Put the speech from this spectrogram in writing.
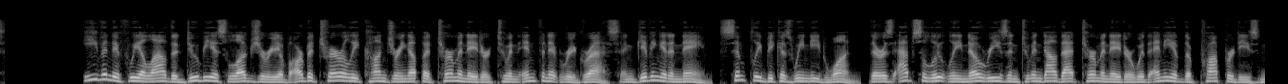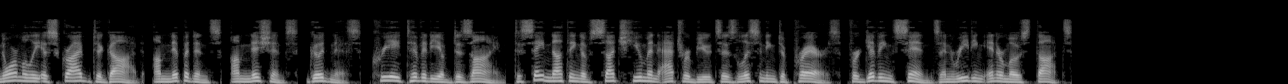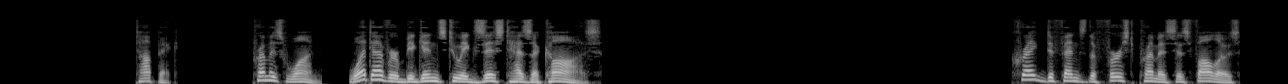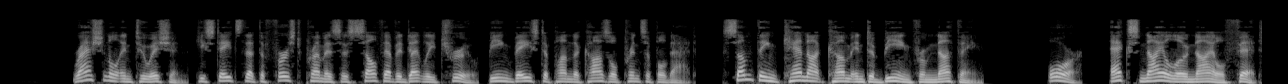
Even if we allow the dubious luxury of arbitrarily conjuring up a terminator to an infinite regress and giving it a name, simply because we need one, there is absolutely no reason to endow that terminator with any of the properties normally ascribed to God, omnipotence, omniscience, goodness, creativity of design, to say nothing of such human attributes as listening to prayers, forgiving sins and reading innermost thoughts. Topic. Premise 1. Whatever begins to exist has a cause. Craig defends the first premise as follows Rational intuition, he states that the first premise is self-evidently true, being based upon the causal principle that, "...something cannot come into being from nothing", or ex nihilo nihil fit,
